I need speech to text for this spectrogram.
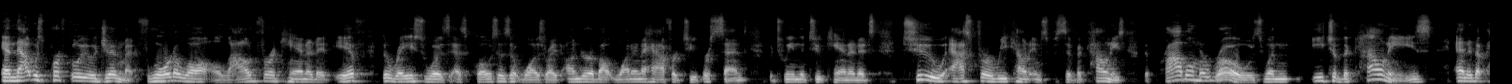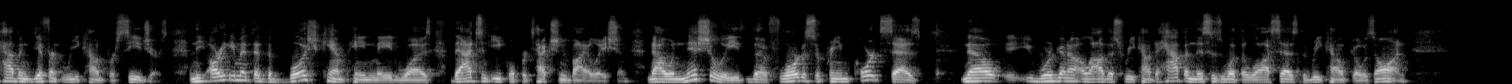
And that was perfectly legitimate. Florida law allowed for a candidate if the race was as close as it was, right under about one and a half or two percent between the two candidates, to ask for a recount in specific counties. The problem arose when each of the counties ended up having different recount procedures. And the argument that the Bush campaign made was that's an equal protection violation. Now, initially, the Florida Supreme Court says, no, we're going to allow this recount to happen. This is what the law says. The recount goes on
